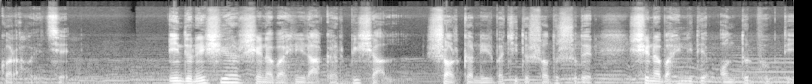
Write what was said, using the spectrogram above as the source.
করা হয়েছে। ইন্দোনেশিয়ার সেনাবাহিনীর আকার বিশাল। সরকার নির্বাচিত সদস্যদের সেনাবাহিনীতে অন্তর্ভুক্তি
